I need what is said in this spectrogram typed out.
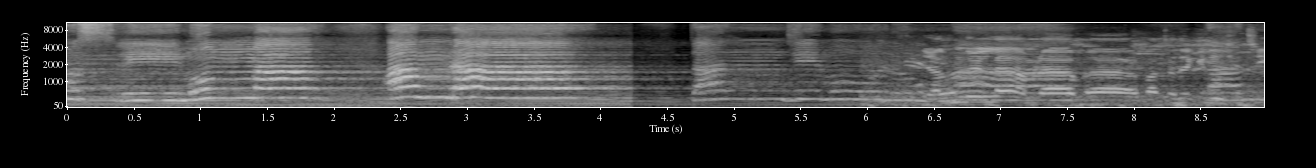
মুসলিম উম্মা আমরা আলহামদুলিল্লাহ আমরা বাচ্চাদেরকে নিয়ে এসেছি।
